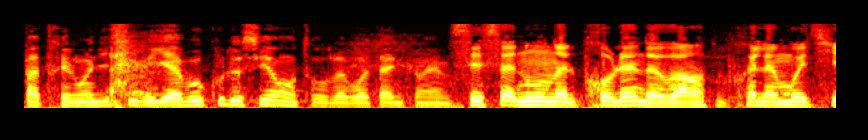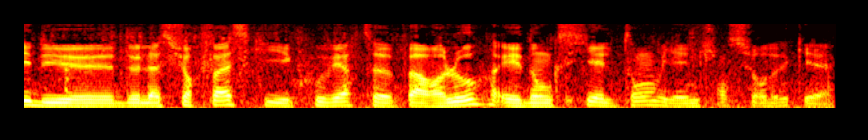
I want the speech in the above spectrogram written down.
Pas très loin d'ici, mais il y a beaucoup d'océans autour de la Bretagne quand même. C'est ça, nous on a le problème d'avoir à peu près la moitié du, de la surface qui est couverte par l'eau, et donc si elle tombe, il y a une chance sur deux, qui est,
